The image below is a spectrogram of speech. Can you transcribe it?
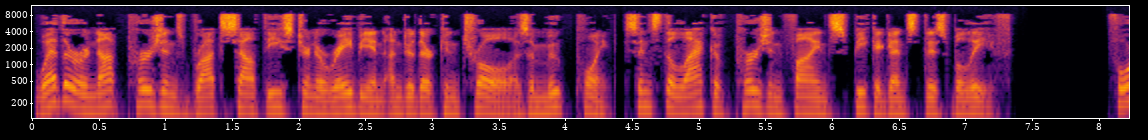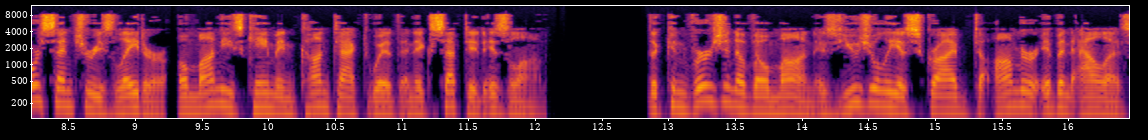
Whether or not Persians brought southeastern Arabian under their control is a moot point, since the lack of Persian finds speak against this belief. Four centuries later, Omanis came in contact with and accepted Islam. The conversion of Oman is usually ascribed to Amr ibn al-As,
